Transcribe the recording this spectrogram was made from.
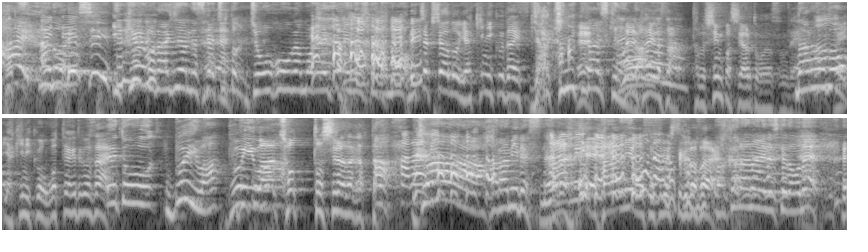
はい、あの勢いも大事なんですが、ちょっと情報がもらいたいんですけども、めちゃくちゃあの焼肉大好き。焼肉大好きなんだ。ええ。タイガさん多分シンパシーあると思いますんで。なるほど。え焼肉をおごってあげてください、えっと、部位は？部位はちょっと知らなかった。あ、じゃあ、ハラミですね。ええハラミをおすすめしてください。わからないですけどもね、え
